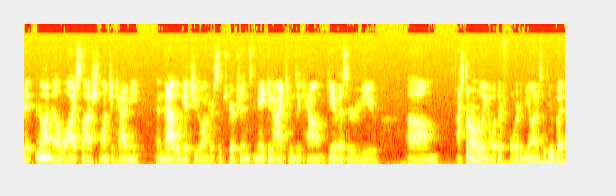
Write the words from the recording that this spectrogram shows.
bit.ly slash launch academy and that will get you on her subscriptions. Make an iTunes account, give us a review. Um, I still don't really know what they're for to be honest with you, but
